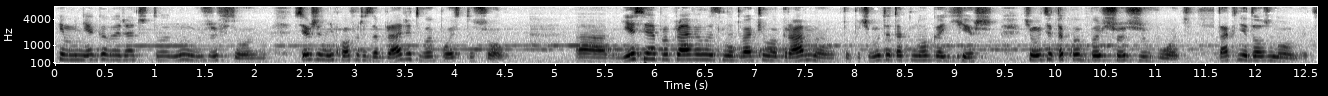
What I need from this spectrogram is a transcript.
И мне говорят, что ну уже все, всех женихов разобрали, твой поезд ушел. А, если я поправилась на 2 килограмма, то почему ты так много ешь? Почему у тебя такой большой живот? Так не должно быть.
